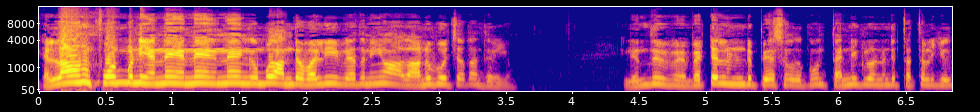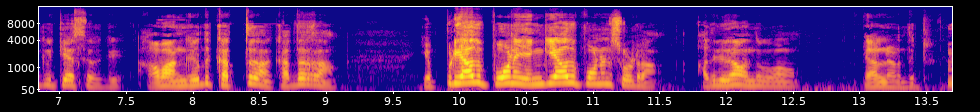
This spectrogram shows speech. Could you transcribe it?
எல்லாரும் ஃபோன் பண்ணி என்ன என்ன என்னங்கும்போது அந்த வலி வேதனையும் அதை அனுபவிச்சா தான் தெரியும். இங்கிருந்து வெ- வெட்டல நின்று பேசுறதுக்கும் தண்ணிக்குள்ள நின்று தத்தளிக்கிறதுக்கும் வித்தியாசம் இருக்கு. அவன் அங்கிருந்து கத்துறான் கதறான். எப்படியாவது போனேன் எங்கேயாவது போனேன்னு சொல்றான். அதுக்கு தான் வந்து வேலை நடந்துட்டு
